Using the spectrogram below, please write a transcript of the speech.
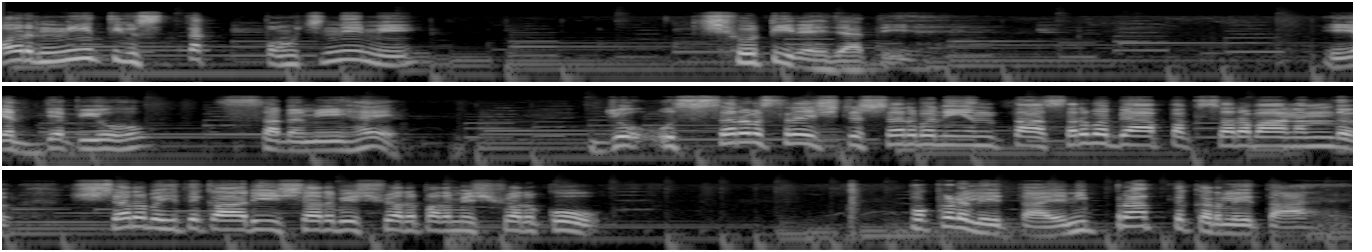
और नीति उस तक पहुँचने में छोटी रह जाती है। यद्यपि वो सब में है, जो उस सर्वश्रेष्ठ, सर्वनियंता, सर्वव्यापक, सर्वानंद, सर्वहितकारी, सर्वेश्वर परमेश्वर को पकड़ लेता है, यानी प्राप्त कर लेता है।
